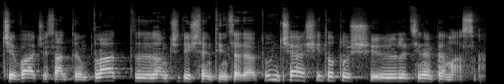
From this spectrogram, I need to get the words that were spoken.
ceva ce s-a întâmplat, uh, am citit și sentința de atunci și totuși uh, le ținem pe masă.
